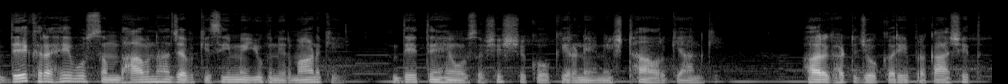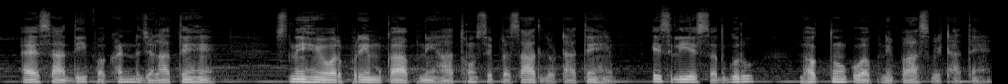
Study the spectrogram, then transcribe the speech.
देख रहे वो संभावना जब किसी में युग निर्माण की, देते हैं उस शिष्य को किरणें निष्ठा और ज्ञान की। हर घट जो करे प्रकाशित, ऐसा दीप अखंड जलाते हैं। स्नेह और प्रेम का अपने हाथों से प्रसाद लुटाते हैं। इसलिए सदगुरु भक्तों को अपने पास बिठाते हैं।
